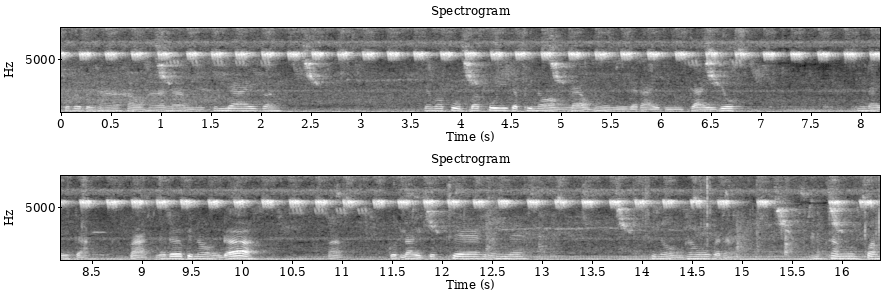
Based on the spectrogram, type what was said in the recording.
จะได้ไปหาเขาหาน้ำให้คุณยายก่อนจะมาพูดมาคุยกับพี่น้องแล้วมือนี้ก็ได้ดีใจยุกใดกะฝากเด้อพี่น้องเด้อฝากกดไลค์กดแชร์ให้น้ำแน่พี่น้องเข้าก็ได้ ทั้งฟัง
